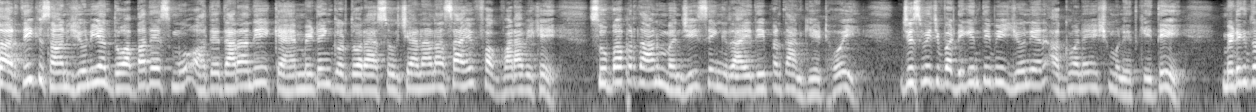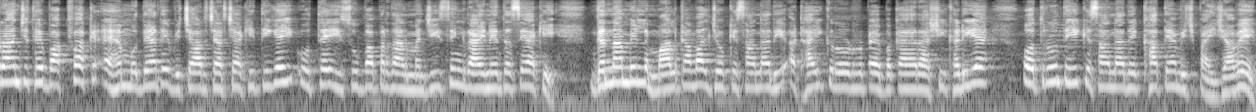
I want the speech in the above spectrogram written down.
ਭਾਰਤੀ ਕਿਸਾਨ ਯੂਨੀਅਨ ਦੁਆਬਾ ਦੇ ਸਮੂਹ ਅਹੁਦੇਦਾਰਾਂ ਦੀ ਇੱਕ ਅਹਿਮ ਮੀਟਿੰਗ ਗੁਰਦੁਆਰਾ ਸੁਖਚੈਨਾਨਾ ਸਾਹਿਬ ਫਗਵਾੜਾ ਵਿਖੇ ਸੂਬਾ ਪ੍ਰਧਾਨ ਮਨਜੀਤ ਸਿੰਘ ਰਾਏ ਦੀ ਪ੍ਰਧਾਨਗੀ ਹੇਠ ਹੋਈ, ਜਿਸ ਵਿੱਚ ਵੱਡੀ ਗਿਣਤੀ ਵਿੱਚ ਯੂਨੀਅਨ ਆਗੂਆਂ ਨੇ ਸ਼ਮੂਲੀਅਤ ਕੀਤੀ। ਮੀਟਿੰਗ ਦੌਰਾਨ ਜਿੱਥੇ ਵੱਖ-ਵੱਖ ਅਹਿਮ ਮੁੱਦਿਆਂ ਤੇ ਵਿਚਾਰ ਚਰਚਾ ਕੀਤੀ ਗਈ, ਉੱਥੇ ਹੀ ਸੂਬਾ ਪ੍ਰਧਾਨ ਮਨਜੀਤ ਸਿੰਘ ਰਾਏ ਨੇ ਦੱਸਿਆ ਕਿ ਗੰਨਾ ਮਿੱਲ ਮਾਲਕਾਂ ਵੱਲ ਜੋ ਕਿਸਾਨਾਂ ਦੀ 28 ਕਰੋੜ ਰੁਪਏ ਬਕਾਇਆ ਰਾਸ਼ੀ ਖੜੀ ਹੈ, ਉਹ ਤੁਰੰਤ ਹੀ ਕਿਸਾਨਾਂ ਦੇ ਖਾਤਿਆਂ ਵਿੱਚ ਪਾਈ ਜਾਵੇ।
